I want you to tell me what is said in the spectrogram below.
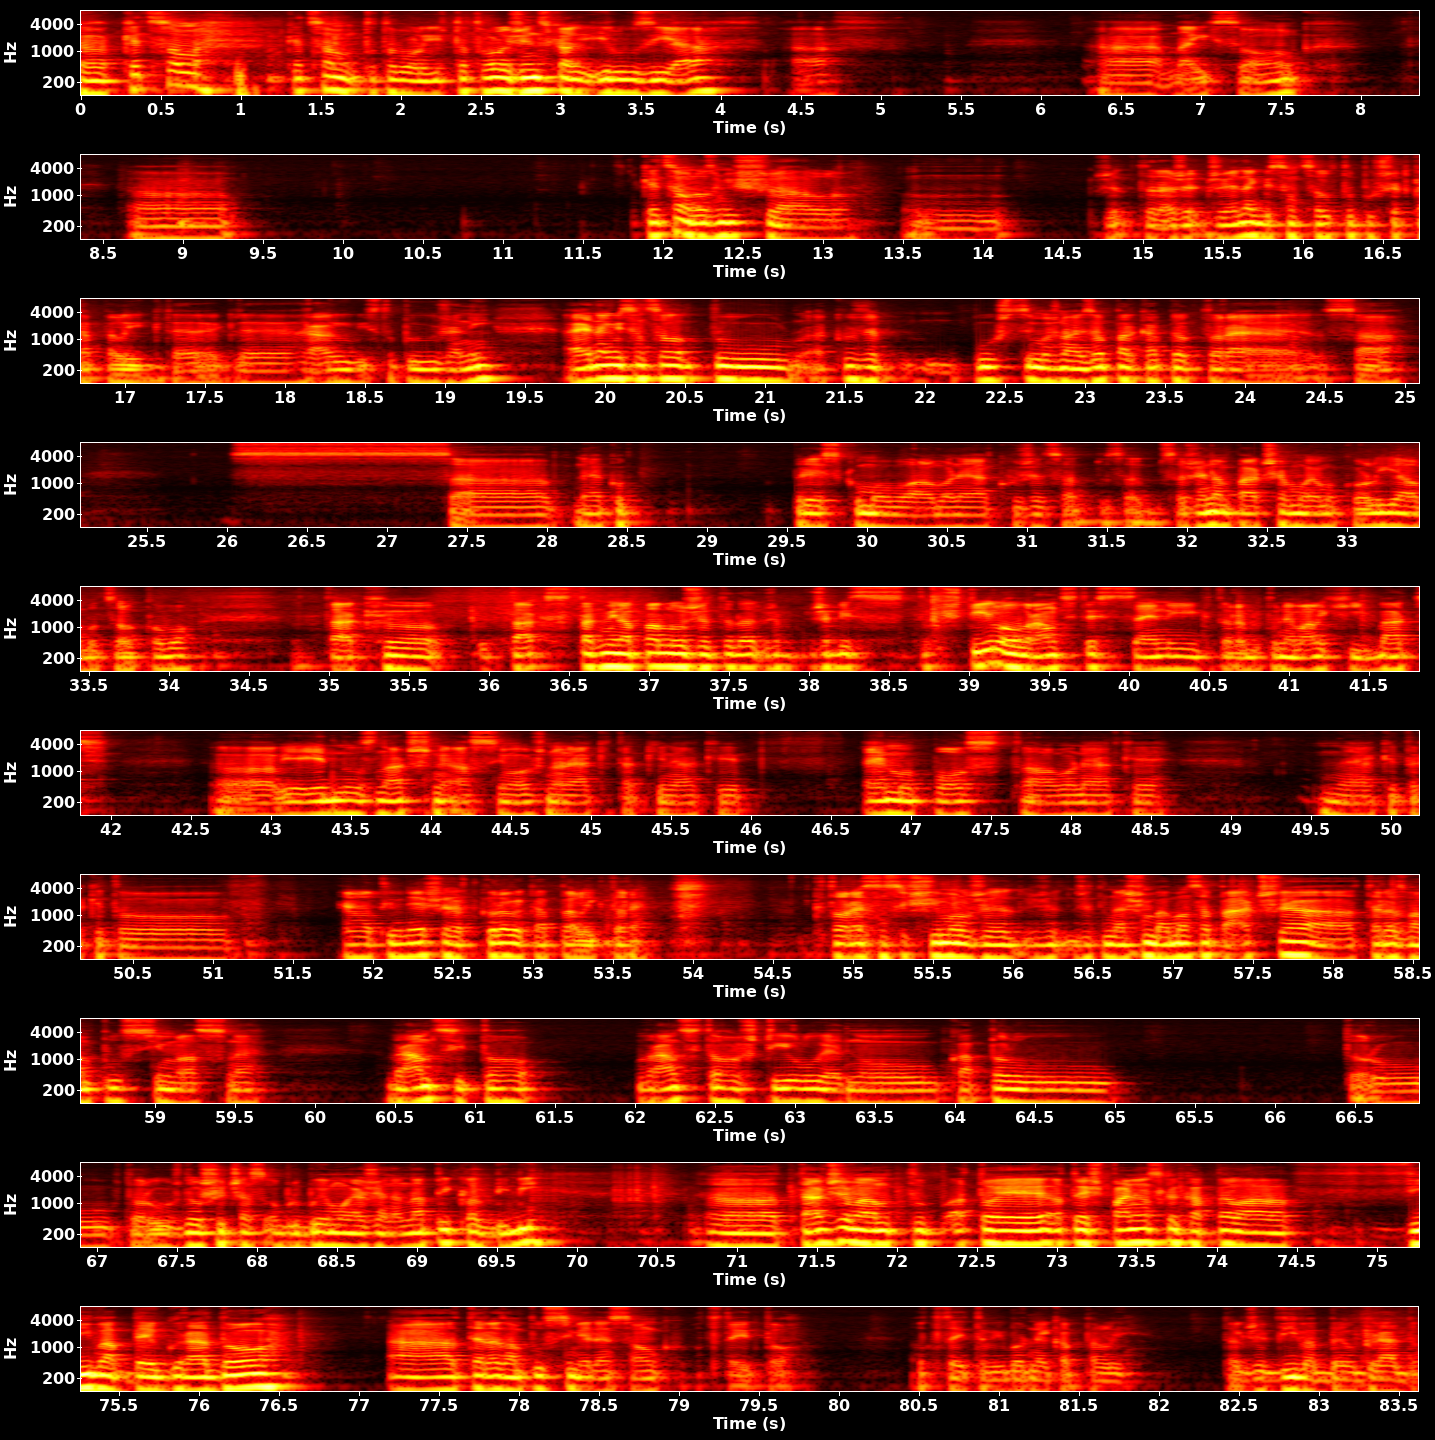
Keď som, keď som, toto boli, toto boli ženská ilúzia a, a na ich song. Keď som rozmýšľal, mm, že, teda, že, že jednak by som chcel tu púšťať kapely, kde, kde hrajú, vystupujú ženy a jednak by som chcel tu akože púšť si možno aj zo pár kapel, ktoré sa sa nejako prieskumovo alebo nejako, že sa, sa, sa ženám páčia v mojom okolí alebo celkovo, tak, e, tak, tak mi napadlo, že, teda, že, že by z tých štýlov v rámci tej scény, ktoré by tu nemali chýbať, e, je jednoznačne asi možno nejaký taký nejaký emo post alebo nejaké, nejaké takéto emotívnejšie hardkorové kapely, ktoré, ktoré som si všimol, že, že, že tým našim babám sa páčia a teraz vám pustím vlastne v rámci toho, v rámci toho štýlu jednu kapelu, ktorú, ktorú už dlhší čas obľúbuje moja žena, napríklad Bibi. Uh, takže mám tu, a to je, a to je španielská kapela Viva Belgrado a teraz vám pustím jeden song od tejto, od tejto výbornej kapely. Takže Viva Belgrado.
